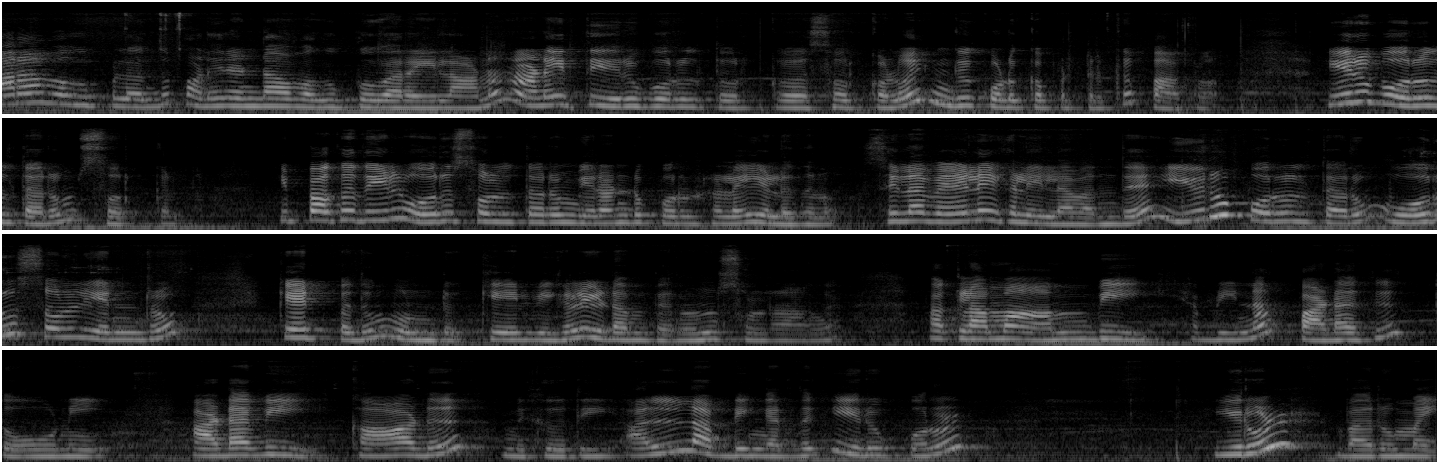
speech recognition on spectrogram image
ஆறாம் வகுப்புலேருந்து பன்னிரெண்டாம் வகுப்பு வரையிலான அனைத்து இருபொருள் தொற்க சொற்களும் இங்கு கொடுக்கப்பட்டிருக்கு பார்க்கலாம். இருபொருள் தரும் சொற்கள். இப்பகுதியில் ஒரு சொல் தரும் இரண்டு பொருள்களை எழுதணும். சில வேளைகளில் வந்து இரு பொருள் தரும் ஒரு சொல் என்றும் கேட்பதும் உண்டு. கேள்விகள் இடம்பெறும்னு சொல்கிறாங்க பார்க்கலாமா? அம்பி அப்படின்னா படகு தோணி அடவி காடு மிகுதி. அல் அப்படிங்கிறதுக்கு இரு பொருள் இருள் வறுமை.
